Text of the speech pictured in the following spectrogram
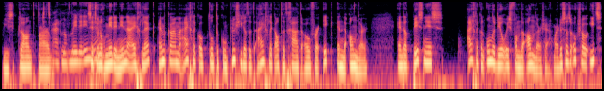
wie is de klant? Maar zitten we eigenlijk nog middenin? Zitten we nog middenin eigenlijk. En we kwamen eigenlijk ook tot de conclusie dat het eigenlijk altijd gaat over ik en de ander. En dat business eigenlijk een onderdeel is van de ander, zeg maar. Dus dat is ook zoiets.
